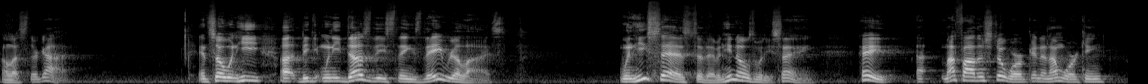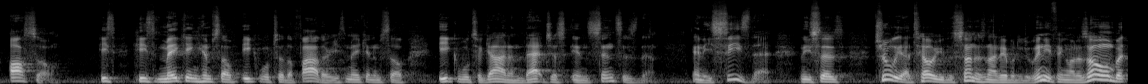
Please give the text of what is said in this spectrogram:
unless they're God. And so when he, uh, when he does these things, they realize when he says to them, and he knows what he's saying, hey, uh, my father's still working and I'm working also. He's, he's making himself equal to the Father. He's making himself equal to God, and that just incenses them. And he sees that. And he says, Truly, I tell you, the Son is not able to do anything on his own, but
